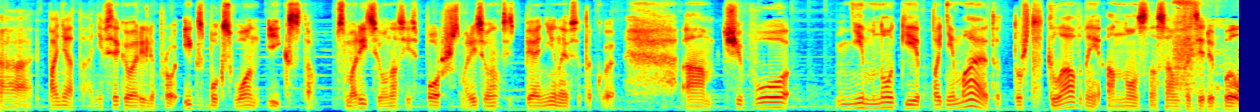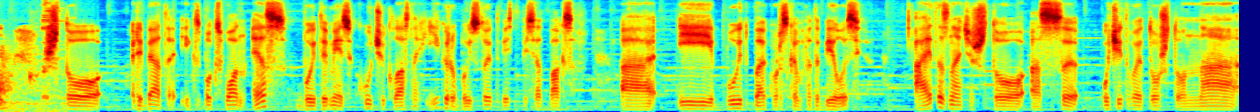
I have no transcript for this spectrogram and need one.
а, понятно, они все говорили про Xbox One X, там, смотрите, у нас есть Porsche, смотрите, у нас есть пианино и все такое. А, чего немногие понимают, это то, что главный анонс на самом-то деле был, что ребята, Xbox One S будет иметь кучу классных игр, будет стоить 250 баксов. А, и будет backwards compatibility. А это значит, что а, с, учитывая то, что на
